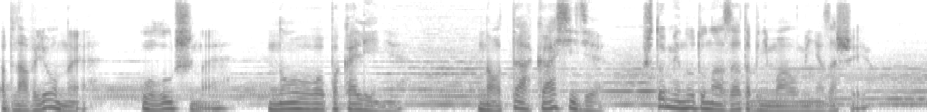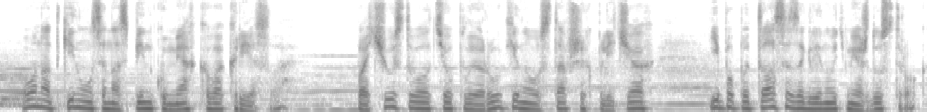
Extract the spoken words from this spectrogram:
Обновленная, улучшенная, нового поколения. Но та Кассиди, что минуту назад обнимала меня за шею. Он откинулся на спинку мягкого кресла, почувствовал теплые руки на уставших плечах и попытался заглянуть между строк.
